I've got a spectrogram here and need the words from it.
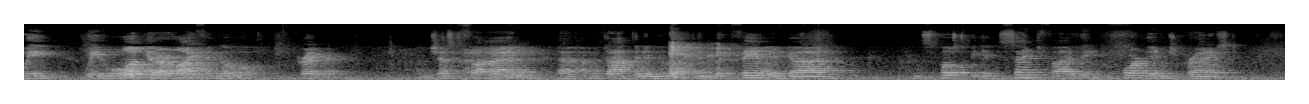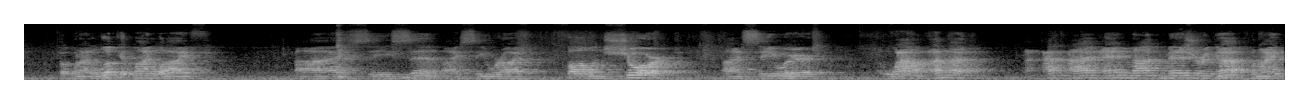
we, we look at our life and go, well, great, I'm justified, uh, I'm adopted into the, into the family of God, I'm supposed to be getting sanctified, being conformed to the image of Christ. But when I look at my life, I see sin. I see where I've fallen short. I see where, wow, I'm not, I, I am not measuring up. When I,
